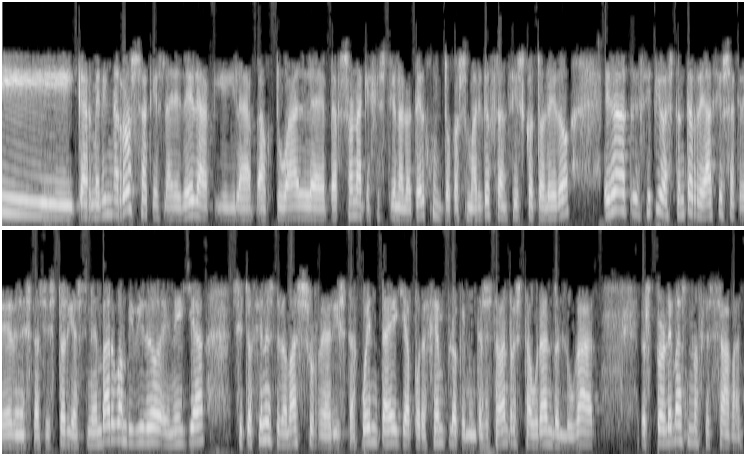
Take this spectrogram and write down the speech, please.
y Carmelina Rosa, que es la heredera y la actual eh, persona que gestiona el hotel, junto con su marido Francisco Toledo, eran al principio bastante reacios a creer en estas historias. Sin embargo, han vivido en ella situaciones de lo más surrealista. Cuenta ella, por ejemplo, que mientras estaban restaurando el lugar, los problemas no cesaban.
